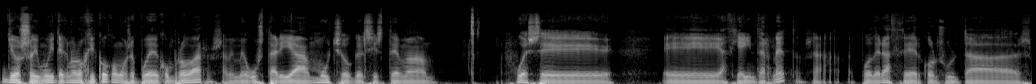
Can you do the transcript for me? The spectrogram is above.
Yo soy muy tecnológico, como se puede comprobar, a mí me gustaría mucho que el sistema fuese eh, hacia internet, o sea, poder hacer consultas,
